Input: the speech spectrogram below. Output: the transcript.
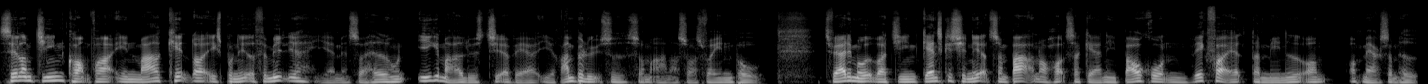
Selvom Jean kom fra en meget kendt og eksponeret familie, jamen så havde hun ikke meget lyst til at være i rampeløset, som Anders også var inde på. Tværtimod var Jean ganske genert som barn og holdt sig gerne i baggrunden, væk fra alt, der mindede om opmærksomhed.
